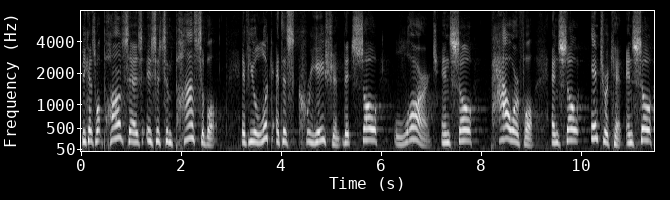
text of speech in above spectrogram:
Because what Paul says is it's impossible if you look at this creation that's so large and so powerful and so intricate and so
